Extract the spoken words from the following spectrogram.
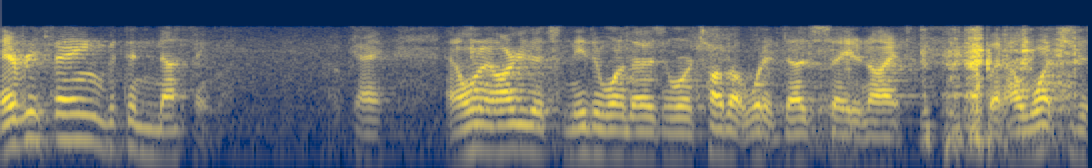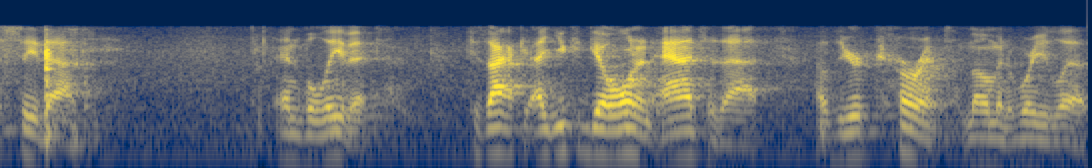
everything, but then nothing. Okay? And I want to argue that it's neither one of those, and we're going to talk about what it does say tonight. But I want you to see that and believe it. Because I, you could go on and add to that of your current moment where you live.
